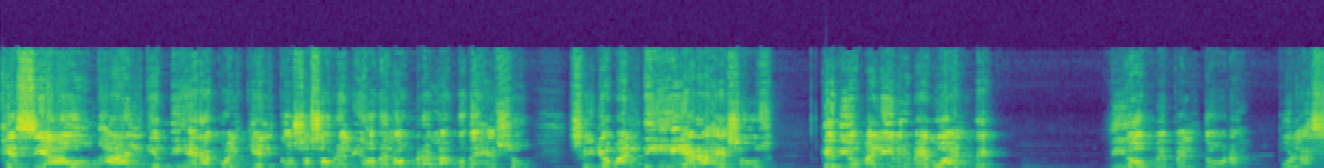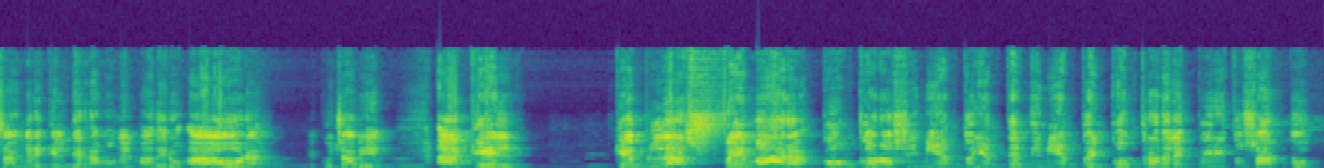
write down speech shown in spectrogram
Que si aún alguien dijera cualquier cosa sobre el Hijo del Hombre hablando de Jesús, si yo maldijera a Jesús, que Dios me libre y me guarde, Dios me perdona por la sangre que Él derramó en el madero. Ahora, escucha bien, aquel que blasfemara con conocimiento y entendimiento en contra del Espíritu Santo,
